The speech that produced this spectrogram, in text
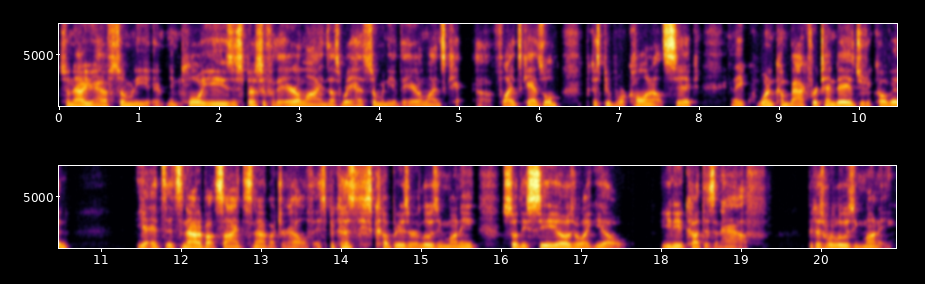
So now you have so many uh, employees, especially for the airlines. That's why you had so many of the airlines ca- uh, flights canceled because people were calling out sick and they wouldn't come back for 10 days due to COVID. Yeah, it's it's not about science, it's not about your health. It's because these companies are losing money. So these CEOs are like, yo, you need to cut this in half because we're losing money.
